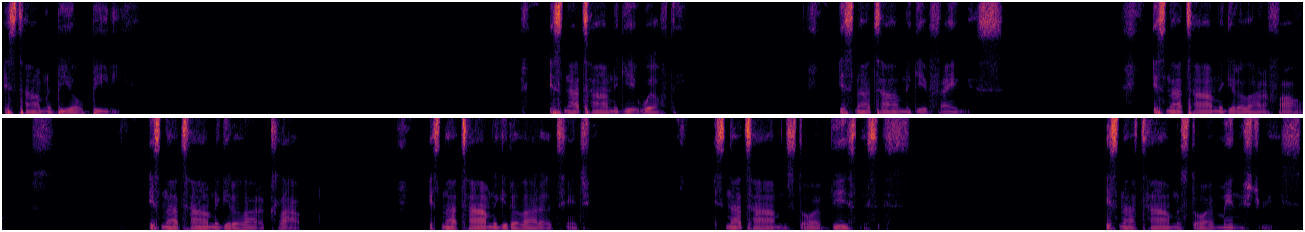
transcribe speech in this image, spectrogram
It's time to be obedient. It's not time to get wealthy. It's not time to get famous. It's not time to get a lot of followers. It's not time to get a lot of clout. It's not time to get a lot of attention. It's not time to start businesses. It's not time to start ministries.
